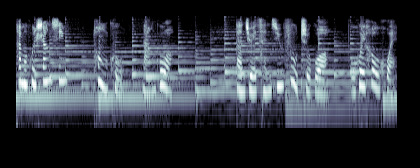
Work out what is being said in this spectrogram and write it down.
他们会伤心、痛苦、难过，但却曾经付出过，不会后悔。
